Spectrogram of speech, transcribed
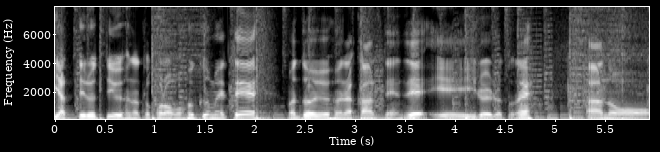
やってるっていう風なところも含めて、まあ、どういう風な観点で、えー、いろいろとね、あの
